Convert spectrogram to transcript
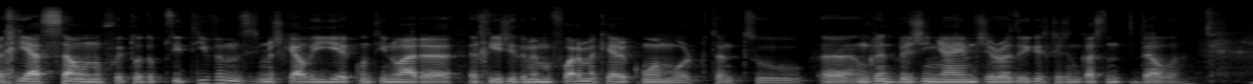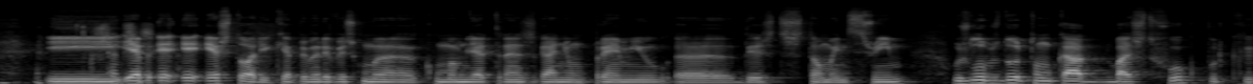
a reação não foi toda positiva, mas, mas que ela ia continuar a, a reagir da mesma forma, que era com amor. Portanto, uh, um grande beijinho à MJ Rodriguez, que a gente gosta muito dela. E é, é, é histórico, é a primeira vez que uma, que uma mulher trans ganha um prémio uh, destes tão mainstream. Os Globos de Ouro estão um bocado debaixo de fogo, porque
